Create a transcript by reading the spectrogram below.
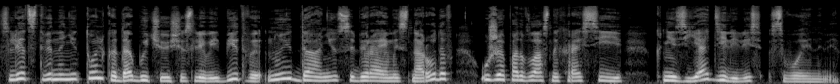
Следственно, не только добычей счастливой битвы, но и данью, собираемой с народов, уже подвластных России, князья делились с воинами.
